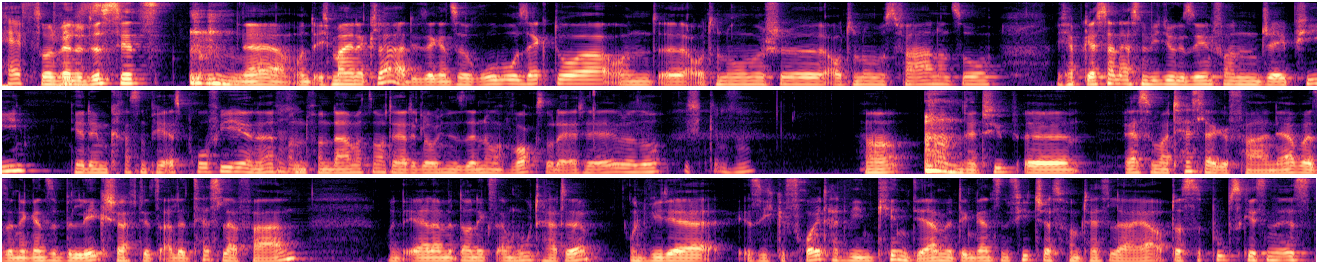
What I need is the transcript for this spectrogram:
heftig. So, und wenn du das jetzt, naja, und ich meine, klar, dieser ganze Robosektor und äh, autonomische, autonomes Fahren und so. Ich habe gestern erst ein Video gesehen von JP, hier dem krassen PS-Profi hier, ne, von, von damals noch, der hatte, glaube ich, eine Sendung auf Vox oder RTL oder so. Ich, mhm. Ja, der Typ, äh, er ist immer Tesla gefahren, ja, weil seine ganze Belegschaft jetzt alle Tesla fahren und er damit noch nichts am Hut hatte. Und wie der sich gefreut hat wie ein Kind, ja, mit den ganzen Features vom Tesla, ja, ob das das Pupskissen ist,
